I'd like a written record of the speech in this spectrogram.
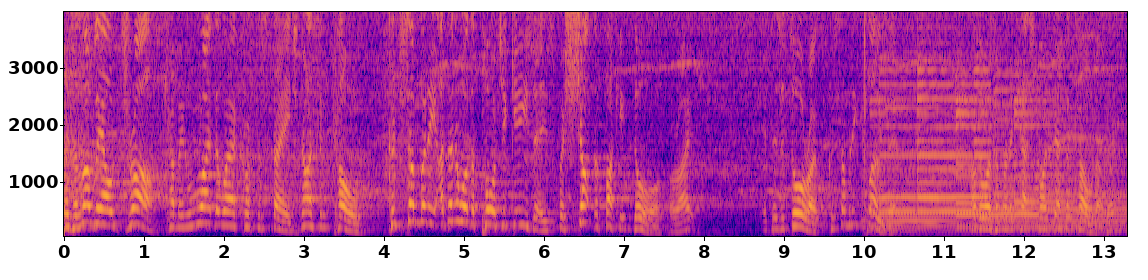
There's a lovely old draft coming right the way across the stage, nice and cold. Could somebody, I don't know what the Portuguese is, but shut the fucking door, alright? If there's a door open, could somebody close it? Otherwise I'm going to catch my death of cold up here.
